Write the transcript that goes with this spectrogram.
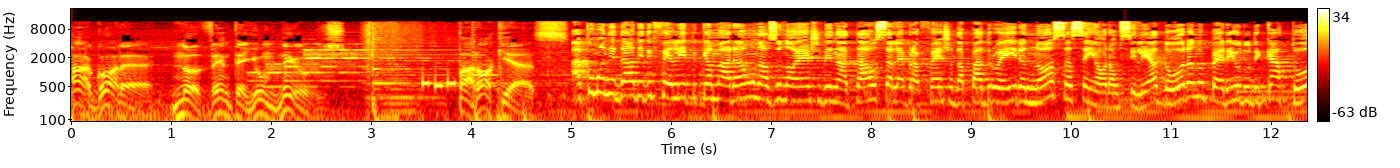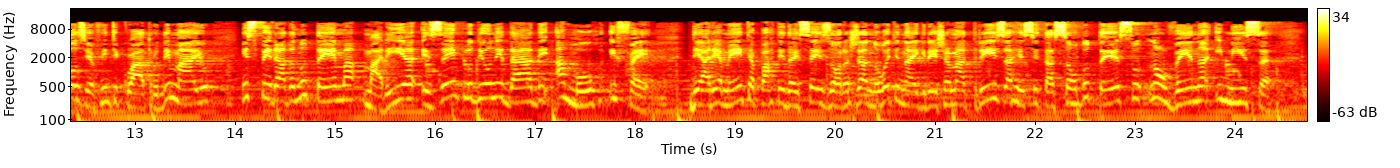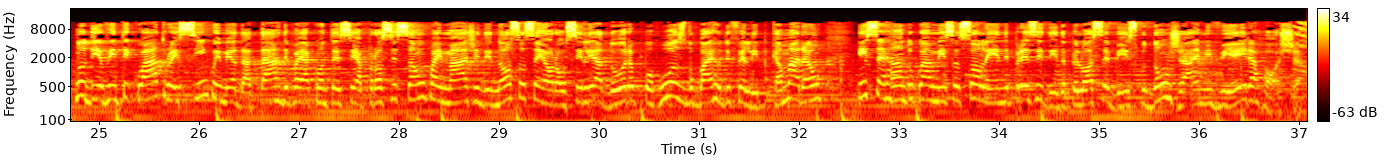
Agora, 91 News. Paróquias. A comunidade de Felipe Camarão, na zona oeste de Natal, celebra a festa da padroeira Nossa Senhora Auxiliadora no período de 14 a 24 de maio, inspirada no tema Maria, exemplo de unidade, amor e fé. Diariamente, a partir das 6 horas da noite, na Igreja Matriz, a recitação do texto, novena e missa. No dia 24, às 5 e meia da tarde, vai acontecer a procissão com a imagem de Nossa Senhora Auxiliadora por ruas do bairro de Felipe Camarão, encerrando com a missa solene presidida pelo arcebispo Dom Jaime Vieira Rocha.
